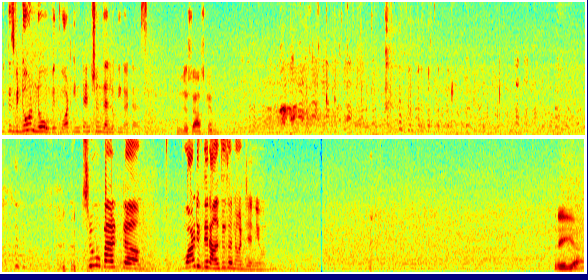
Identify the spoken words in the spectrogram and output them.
because we don't know with what intention they're looking at us. You just ask him. True, but um, what if their answers are not genuine? The uh,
